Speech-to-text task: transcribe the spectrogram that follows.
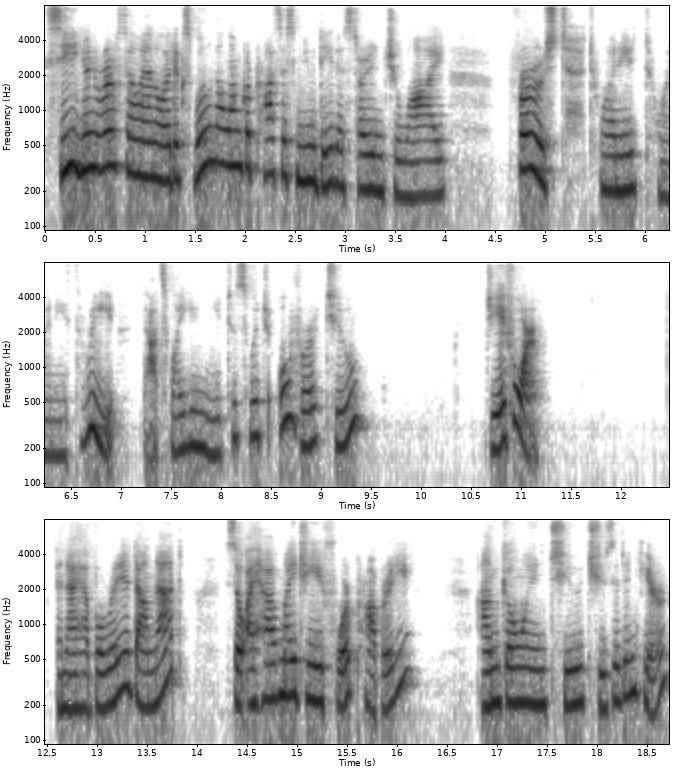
See, Universal Analytics will no longer process new data starting July 1st, 2023. That's why you need to switch over to GA4. And I have already done that. So I have my GA4 property. I'm going to choose it in here.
